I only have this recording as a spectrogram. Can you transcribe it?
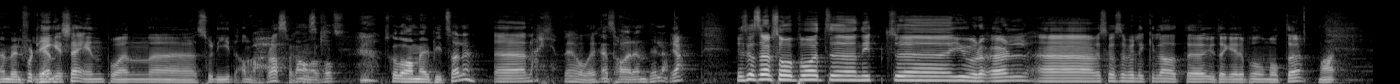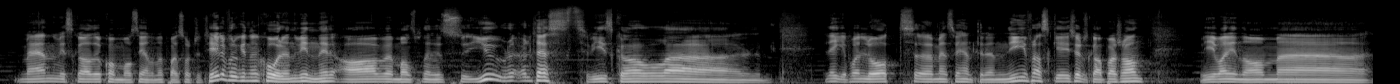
Men vel fortjent. legger seg inn på en uh, solid andreplass, faktisk. Skal du ha mer pizza, eller? Uh, nei, det holder. Jeg tar en til, jeg. Ja. Vi skal straks over på et uh, nytt juleøl. Vi skal selvfølgelig ikke la dette utagere på noen måte. Nei. Men vi skal komme oss gjennom et par sorter til for å kunne kåre en vinner av Mannspanelets juleøltest. Vi skal legge på en låt mens vi henter en ny flaske i kjøleskapet. her sånn Vi var innom uh,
